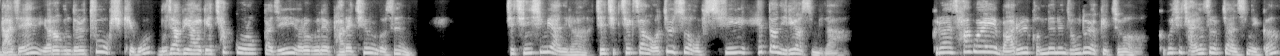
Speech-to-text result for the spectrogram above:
낮에 여러분들을 투옥시키고 무자비하게 착고로까지 여러분의 발에 채운 것은 제 진심이 아니라 제 직책상 어쩔 수 없이 했던 일이었습니다. 그러한 사과의 말을 건네는 정도였겠죠. 그것이 자연스럽지 않습니까?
